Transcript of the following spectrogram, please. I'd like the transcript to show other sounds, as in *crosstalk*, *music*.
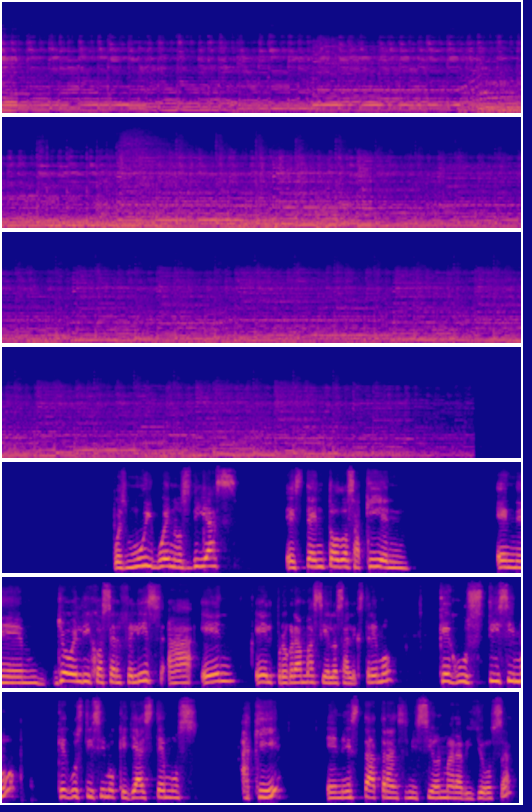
Música Pues muy buenos días. Estén todos aquí en, en em, Yo elijo ser feliz ah, en el programa Cielos al Extremo. Qué gustísimo, qué gustísimo que ya estemos aquí en esta transmisión maravillosa.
